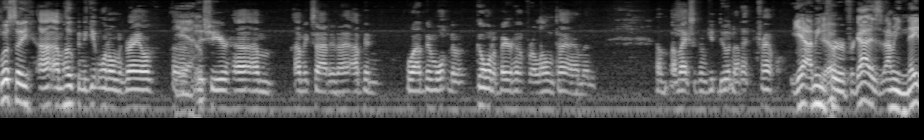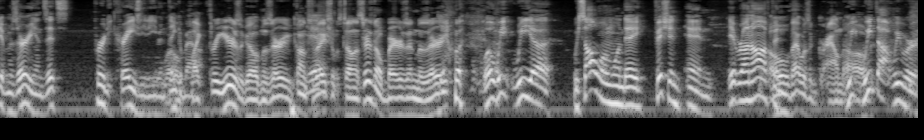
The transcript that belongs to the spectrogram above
we'll see. I, I'm hoping to get one on the ground uh, Yeah. this year. I, I'm I'm excited. I, I've been boy, I've been wanting to go on a bear hunt for a long time, and I'm, I'm actually going to get to do it, and not have to travel. Yeah, I mean, Yeah. for for guys, I mean, native Missourians, it's pretty crazy to even think about. Like three years ago, Missouri Conservation was telling us there's no bears in Missouri. Yeah, well, we we uh we saw one one day fishing and it run off Oh, and that was a groundhog. we, we thought we were.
